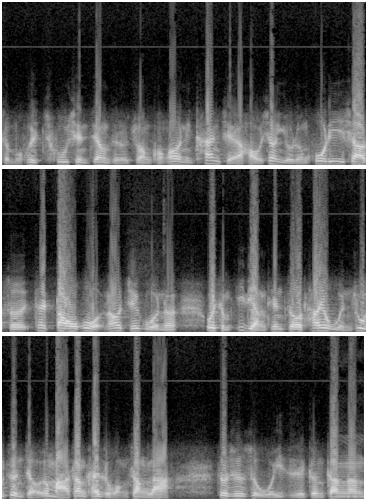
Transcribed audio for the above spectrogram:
什么会出现这样子的状况？哦，你看起来好像有人获利下车在到货，然后结果呢，为什么一两天之后它又稳住阵脚，又马上开始往上拉？这就是我一直跟刚刚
